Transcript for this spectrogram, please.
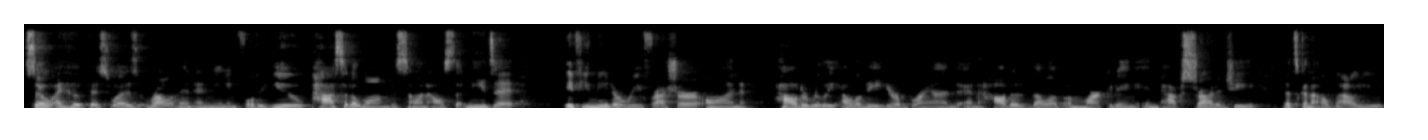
So I hope this was relevant and meaningful to you. Pass it along to someone else that needs it. If you need a refresher on how to really elevate your brand and how to develop a marketing impact strategy that's going to allow you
